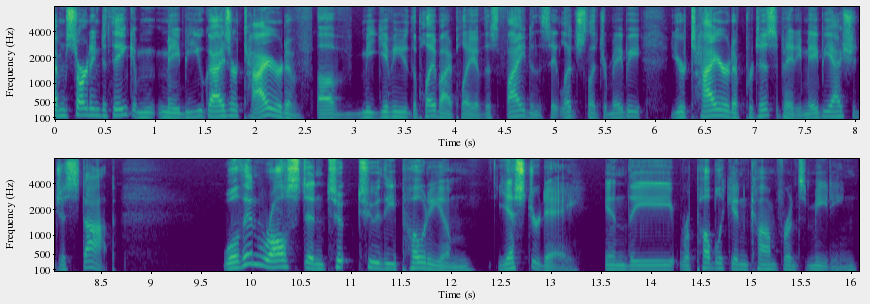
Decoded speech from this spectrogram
am starting to think maybe you guys are tired of of me giving you the play by play of this fight in the state legislature. Maybe you're tired of participating. Maybe I should just stop. Well, then Ralston took to the podium yesterday in the Republican conference meeting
